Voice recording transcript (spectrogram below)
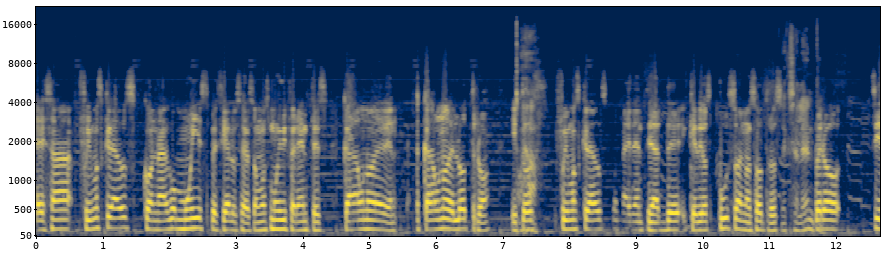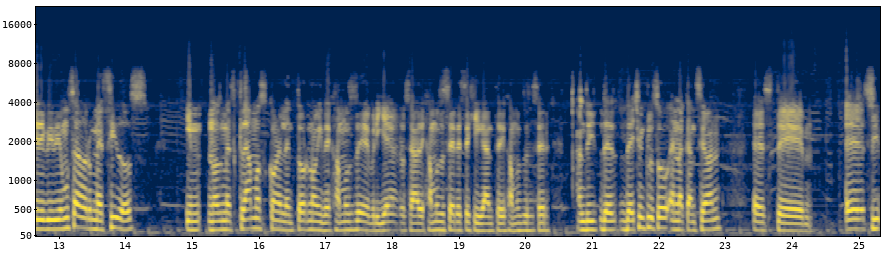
esa fuimos creados con algo muy especial, o sea, somos muy diferentes, cada uno de cada uno del otro y Ajá. todos fuimos creados con la identidad de que Dios puso en nosotros. Excelente. Pero si vivimos adormecidos y nos mezclamos con el entorno y dejamos de brillar, o sea, dejamos de ser ese gigante, dejamos de ser... De, de- de hecho, incluso en la canción, este... eh, si,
